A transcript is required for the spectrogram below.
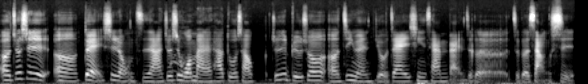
呃，就是呃，对，是融资啊，就是我买了它多少，就是比如说呃，晋元有在新三板这个这个上市，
